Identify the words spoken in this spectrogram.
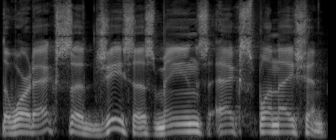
The word exegesis means explanation.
